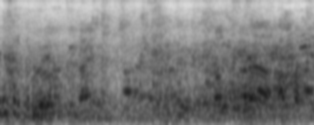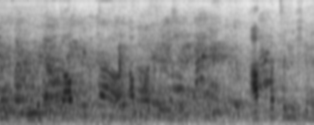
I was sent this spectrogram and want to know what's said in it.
इकडे सरकत टॉपिक का आपाचं टॉपिक का आपाचं विषय. आपाचं विषय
